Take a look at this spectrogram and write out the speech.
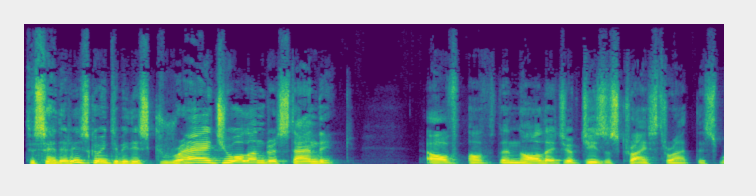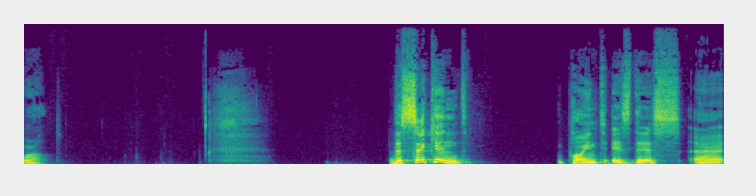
to say there is going to be this gradual understanding of, of the knowledge of Jesus Christ throughout this world. The second point is this uh,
